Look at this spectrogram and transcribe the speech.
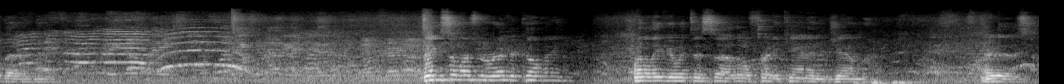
little better than that. Thanks so much for the record company. I want to leave you with this uh, little Freddie Cannon gem. There it is.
